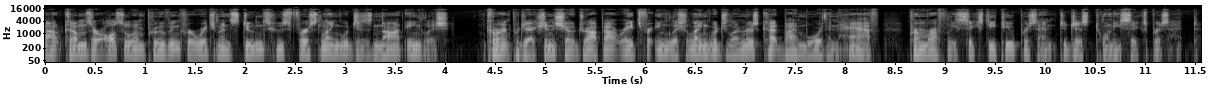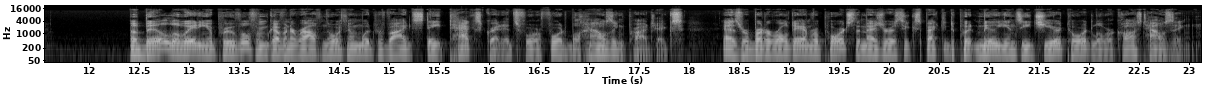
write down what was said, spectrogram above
Outcomes are also improving for Richmond students whose first language is not English. Current projections show dropout rates for English language learners cut by more than half, from roughly 62% to just 26%. A bill awaiting approval from Governor Ralph Northam would provide state tax credits for affordable housing projects. As Roberto Roldan reports, the measure is expected to put millions each year toward lower cost housing.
